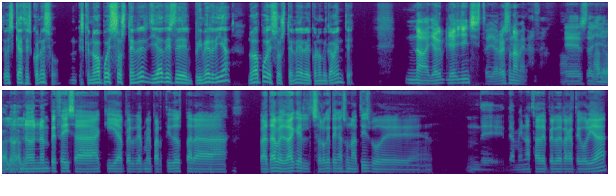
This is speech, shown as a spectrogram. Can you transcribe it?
Entonces, ¿qué haces con eso? Es que no la puedes sostener ya desde el primer día, no la puedes sostener económicamente. No, yo, yo- yo insisto, yo creo que es una amenaza. Ah, Es de, vale, oye, vale, no, vale. no- no empecéis a- aquí a perderme partidos para, para tal, ¿verdad? Que el- solo que tengas un atisbo de, de- de amenaza de perder la categoría,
